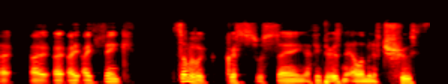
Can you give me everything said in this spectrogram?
I, I, I, I think some of what Chris was saying, I think there is an element of truth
